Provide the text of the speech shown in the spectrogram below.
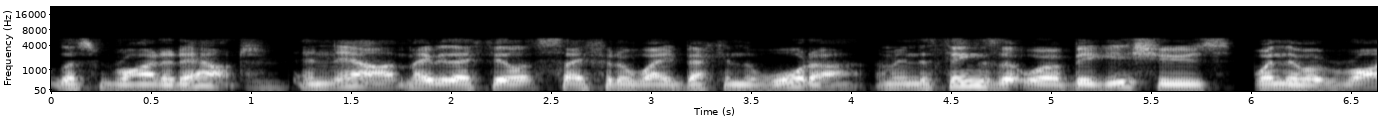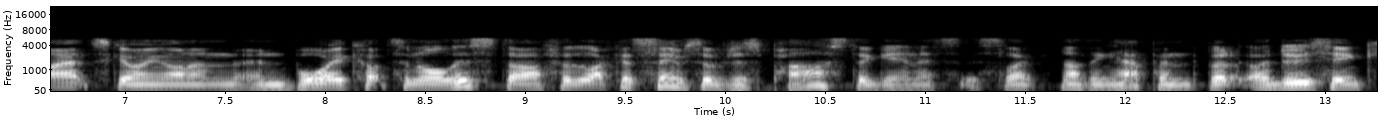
let's ride it out. Mm. And now maybe they feel it's safer to wade back in the water. I mean, the things that were big issues when there were riots going on and, and boycotts and all this stuff, like it seems to have just passed again. It's, it's like nothing happened. But I do think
